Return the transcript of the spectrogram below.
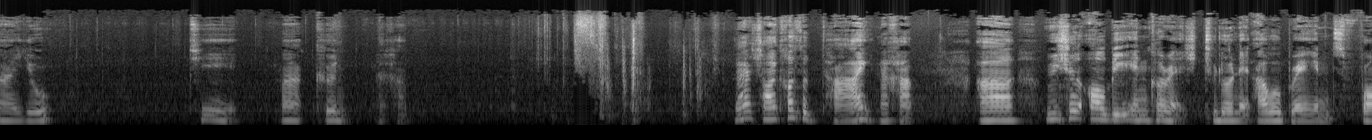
อายุที่มากขึ้นนะครับ และช้อยข้อสุดท้ายนะครับ uh, we should all be encouraged to donate our brains for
